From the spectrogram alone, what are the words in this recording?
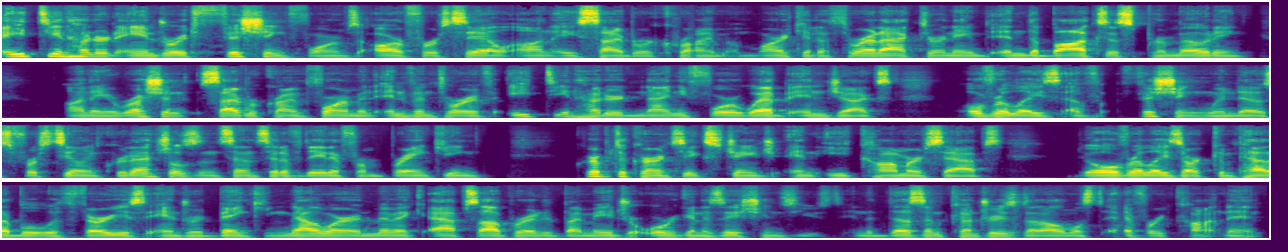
1,800 Android phishing forms are for sale on a cybercrime market. A threat actor named In the Box is promoting on a Russian cybercrime forum an inventory of 1,894 web injects overlays of phishing windows for stealing credentials and sensitive data from banking, cryptocurrency exchange, and e commerce apps. The overlays are compatible with various Android banking malware and mimic apps operated by major organizations used in a dozen countries on almost every continent.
